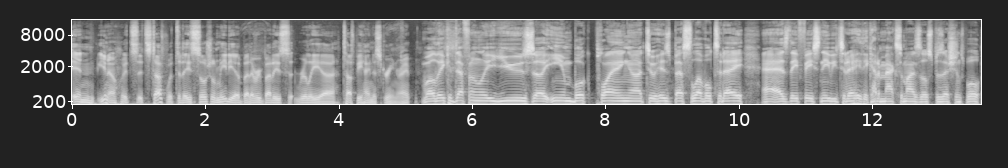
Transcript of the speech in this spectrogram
and you know it's it's tough with today's social media, but everybody's really uh, tough behind the screen, right? Well, they could definitely use uh, Ian Book playing uh, to his best level today as they face Navy today. They got to maximize those possessions. We'll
